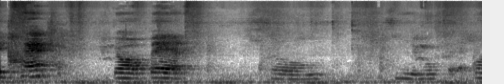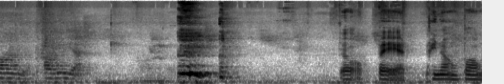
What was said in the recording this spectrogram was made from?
สิบแพ็คจอกแปดสองสี่หกแปดก้อนเอาอยู่อะจอกแปดพี่น้องปอง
